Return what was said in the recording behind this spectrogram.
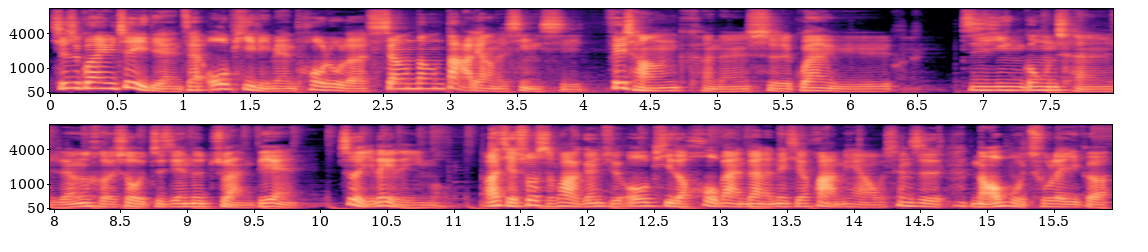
其实关于这一点，在 OP 里面透露了相当大量的信息，非常可能是关于基因工程、人和兽之间的转变这一类的阴谋。而且说实话，根据 OP 的后半段的那些画面啊，我甚至脑补出了一个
